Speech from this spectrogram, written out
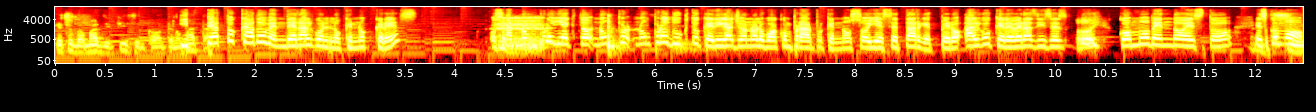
Eso es lo más difícil cuando te lo ¿Y te ha tocado vender algo en lo que no crees? O sea, no un proyecto, no un, producto que diga yo no lo voy a comprar porque no soy ese target, pero algo que de veras dices, uy, ¿cómo vendo esto? Es como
